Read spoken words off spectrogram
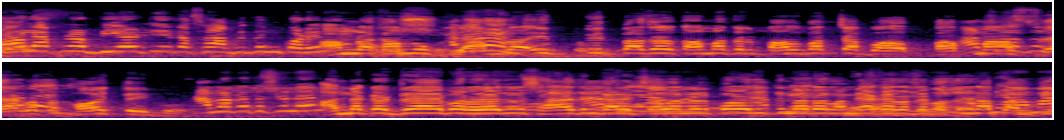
তাহলে আপনারা বিআরটি এর কাছে আবেদন করেন? আমরা খামুক। আমরা ঈদ বাজারে তো আমাদের বাল বাচ্চা বাপ মা আচ্ছা, আছে আচ্ছা, এখন তো শোনেন। খাওয়াইতেইব। আমার কথা শুনেন। আমি একটা ড্রাইভার হয়ে যদি সারাদিন গাড়ি চালানোর পরে যদি ম্যাডাম আমি এক হাজার টাকা না পাই আমি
